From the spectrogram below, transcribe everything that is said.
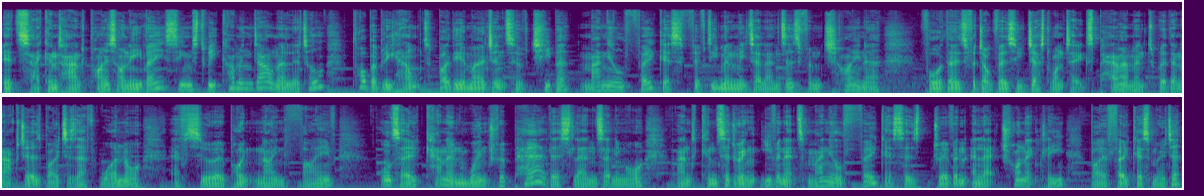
Its second-hand price on eBay seems to be coming down a little, probably helped by the emergence of cheaper manual focus 50mm lenses from China for those photographers who just want to experiment with an aperture as bright as f1 or f0.95. Also, Canon won't repair this lens anymore, and considering even its manual focus is driven electronically by a focus motor,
